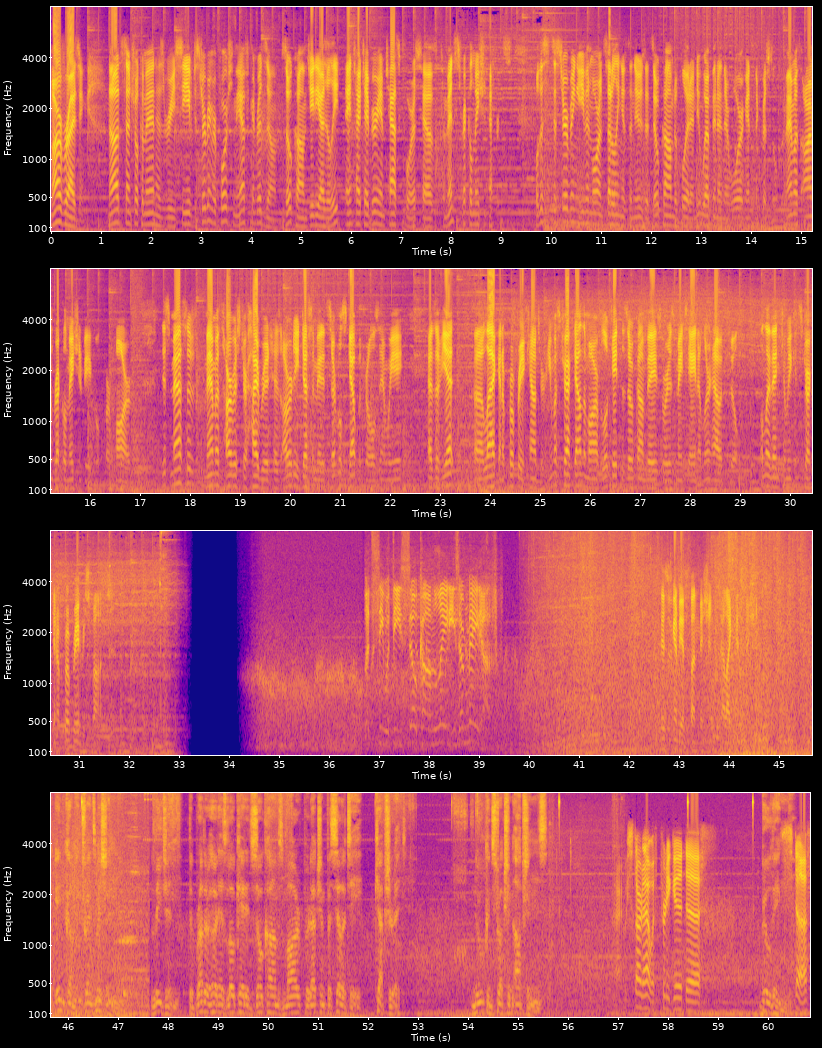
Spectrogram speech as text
Marv Rising. Nod Central Command has received disturbing reports from the African Red Zone. ZOCOM, GDI's elite anti-Tiberium task force, have commenced reclamation efforts. While this is disturbing, even more unsettling is the news that ZOCOM deployed a new weapon in their war against the Crystal, the Mammoth Armed Reclamation Vehicle, or MARV. This massive Mammoth Harvester hybrid has already decimated several scout patrols, and we, as of yet, uh, lack an appropriate counter. You must track down the MARV, locate the ZOCOM base where it is maintained, and learn how it's built. Only then can we construct an appropriate response. Let's see what these ZOCOM ladies are made of. This is gonna be a fun mission. I like this mission. Incoming transmission. Legion, the Brotherhood has located Zocom's Marv production facility. Capture it. New construction options. Alright, we start out with pretty good uh, Building. stuff.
